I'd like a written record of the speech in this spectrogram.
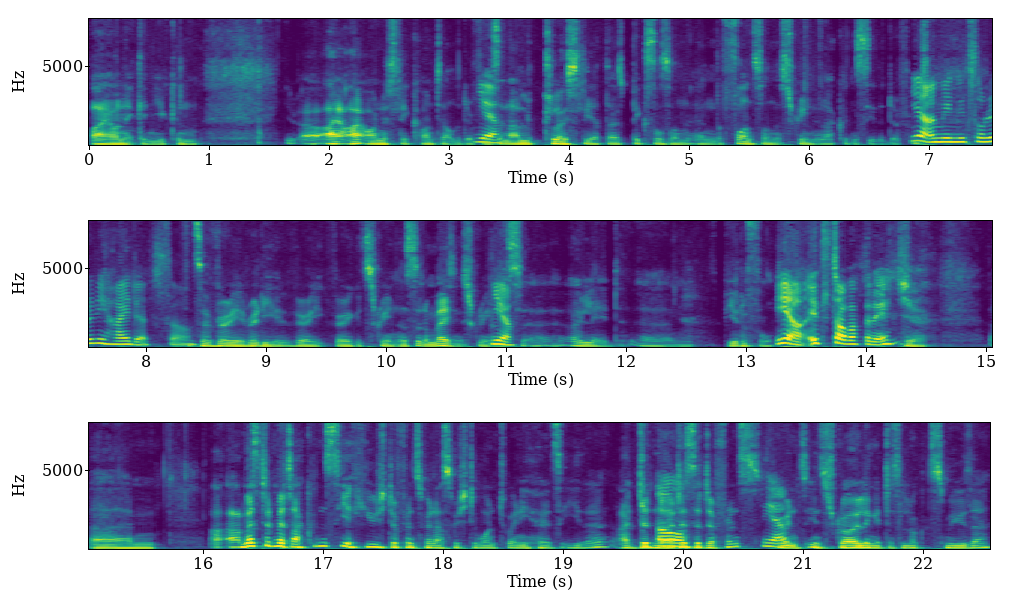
bionic and you can, I, I honestly can't tell the difference. Yeah. And I look closely at those pixels on and the fonts on the screen, and I couldn't see the difference. Yeah. I mean, it's already high def, so it's a very, really, very, very good screen. It's an amazing screen. Yeah. It's uh, OLED, um, beautiful. yeah, it's top of the range. Yeah. Um, I, must admit, I couldn't see a huge difference when I switched to 120 hertz either. I did Oh. notice a difference. Yeah. When in scrolling, it just looked smoother.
